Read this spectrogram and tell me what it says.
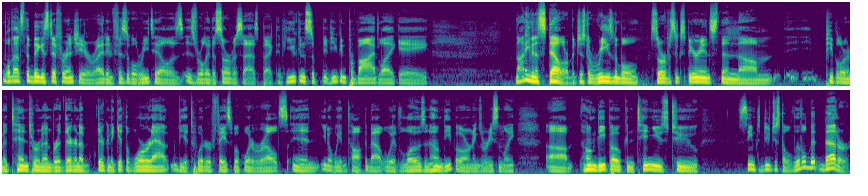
Well, that's the biggest differentiator, right? In physical retail is is really the service aspect. If you can if you can provide like a not even a stellar, but just a reasonable service experience, then um, people are going to tend to remember it. They're going to they're going to get the word out via Twitter, Facebook, whatever else. And you know, we had talked about with Lowe's and Home Depot earnings recently. Um, Home Depot continues to seem to do just a little bit better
